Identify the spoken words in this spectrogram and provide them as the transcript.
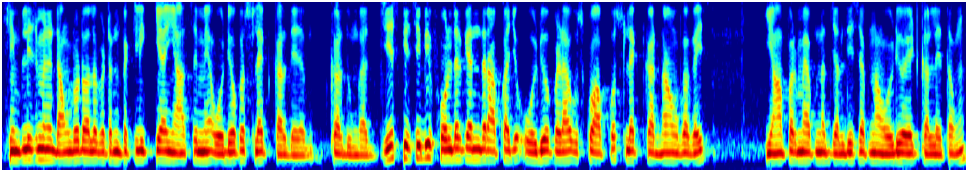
सिंपली से मैंने डाउनलोड वाले बटन पर क्लिक किया, यहाँ से मैं ऑडियो को सिलेक्ट कर दे, कर दूँगा। जिस किसी भी फोल्डर के अंदर आपका जो ऑडियो पड़ा है उसको आपको सिलेक्ट करना होगा गाइस यहाँ पर मैं अपना जल्दी से अपना ऑडियो एड कर लेता हूँ।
